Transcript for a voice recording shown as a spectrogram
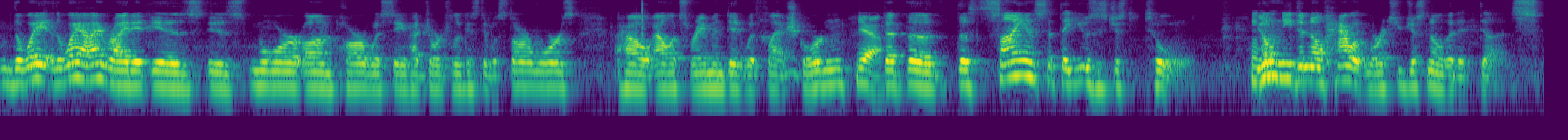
the way the way I write it is is more on par with say how George Lucas did with Star Wars, how Alex Raymond did with Flash Gordon. Yeah. That the the science that they use is just a tool. You don't need to know how it works. You just know that it does.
